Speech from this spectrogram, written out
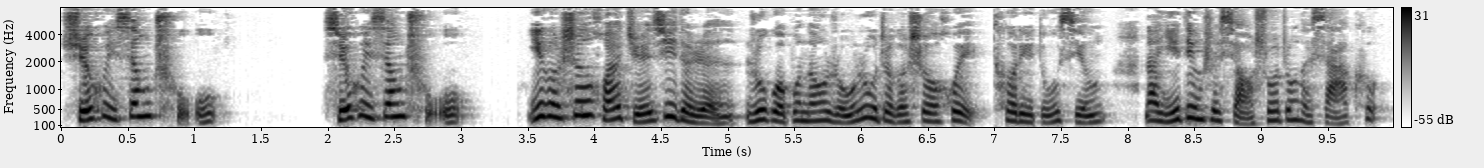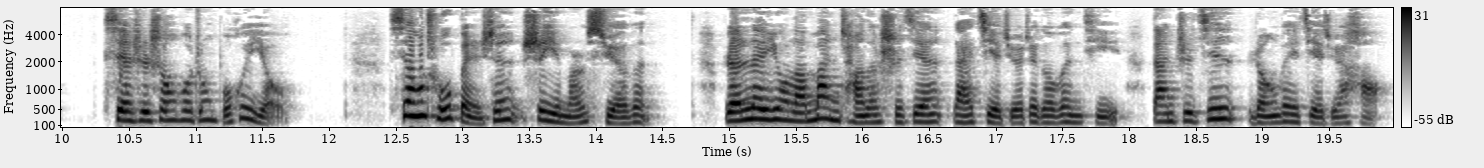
学会相处，学会相处。一个身怀绝技的人，如果不能融入这个社会，特立独行，那一定是小说中的侠客，现实生活中不会有。相处本身是一门学问，人类用了漫长的时间来解决这个问题，但至今仍未解决好。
